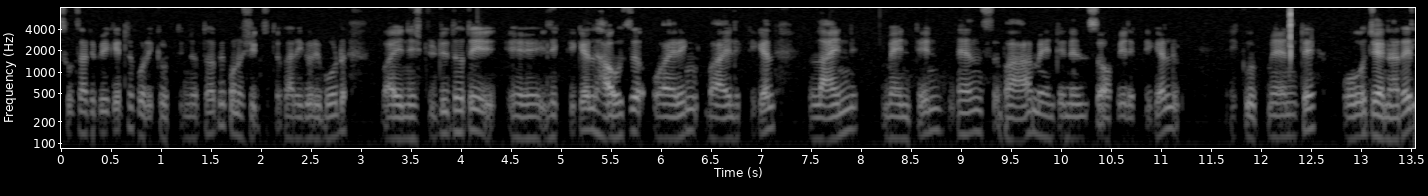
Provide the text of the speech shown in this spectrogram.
স্কুল সার্টিফিকেটের পরীক্ষা উত্তীর্ণ হতে হবে। কোনো স্বীকৃত কারিগরি বোর্ড বা ইনস্টিটিউট হতে ইলেকট্রিক্যাল হাউস ওয়ারিং বা ইলেকট্রিক্যাল লাইন মেনটেন্যান্স বা মেনটেন্যান্স অফ ইলেকট্রিক্যাল ইকুইপমেন্টে ও জেনারেল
